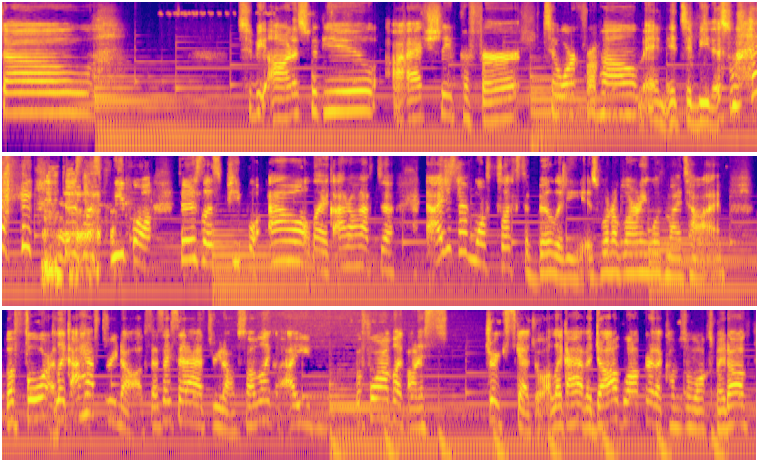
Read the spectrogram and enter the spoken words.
So, to be honest with you, I actually prefer to work from home and it to be this way. There's less people. There's less people out. Like I don't have to. I just have more flexibility. Is what I'm learning with my time. Before, like I have three dogs. As I said, I have three dogs. So I'm like I before I'm like on a strict schedule. Like I have a dog walker that comes and walks my dog.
